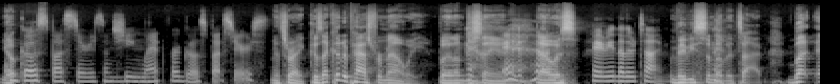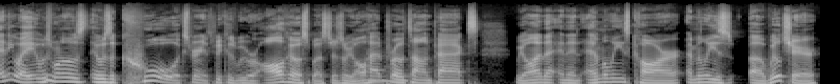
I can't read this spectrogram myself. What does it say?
Yep. and Ghostbusters, and she Mhm. went for Ghostbusters. that's right. Because I could have passed for Maui, but I'm just saying that was Maybe another time. maybe some other time. But anyway, it was one of those. It was a cool experience because we were all Ghostbusters. We all had Mhm. proton packs. We all had that, and then Emily's car, Emily's uh, wheelchair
